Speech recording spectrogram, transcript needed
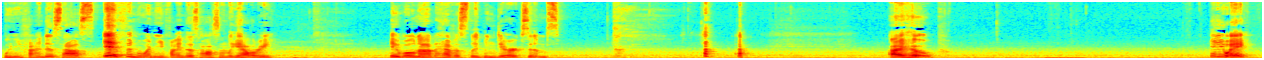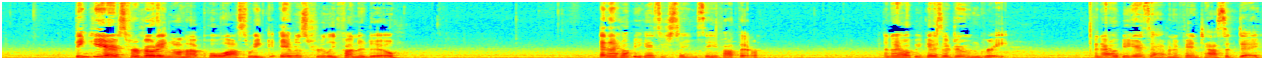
When you find this house, if and when you find this house in the gallery, it will not have a sleeping Derek Sims. I hope. Anyway, thank you guys for voting on that poll last week. It was truly fun to do. And I hope you guys are staying safe out there. And I hope you guys are doing great. And I hope you guys are having a fantastic day.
